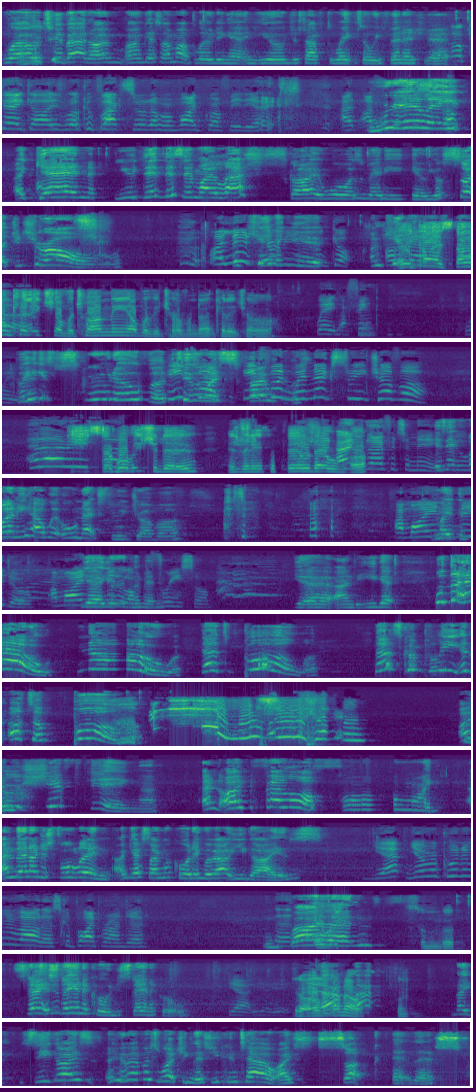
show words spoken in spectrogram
Well, Okay. too bad. I'm. I guess I'm uploading it, and you'll just have to wait till we finish it. Okay, guys, welcome back to another Minecraft video. and I forgot Really? Again? You did this in my last Sky Wars video. You're such a troll. I'm killing literally you. forgot. I'm killing Hey guys, don't you. kill each other. Try and meet up with each other and don't kill each other. Wait, I think. Wait, But wait. he's screwed over two of my Ethan, Sky Ethan, Wars. we're next to each other. Hello, Ethan. So what we should do is You we need to build you should over. build over to me. Is it funny how we're all next to each other? Am I in Might the be- middle? Am I in Yeah, the you're middle in of the the middle. threesome? Yeah, Andy, you get. What the hell? No! That's bull! That's complete and utter bull! I was shifting and I fell off. Oh, oh my. And then I just fall in. I guess I'm recording without you guys. Yep, you're recording without us. Goodbye, Brandon. Uh, Bye then. Some, Stay, stay in a call. Just stay in a call. Yeah, yeah, yeah. yeah, I've That- run out. Like, see, guys, whoever's watching this, you can tell I suck at this.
